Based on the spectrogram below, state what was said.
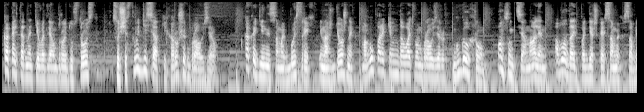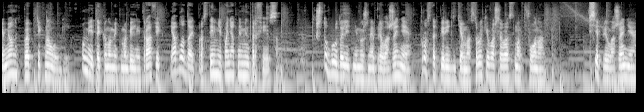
Как альтернатива для Android устройств существуют десятки хороших браузеров. Как один из самых быстрых и надежных могу порекомендовать вам браузер Google Chrome. Он функционален, обладает поддержкой самых современных веб-технологий, умеет экономить мобильный трафик и обладает простым и понятным интерфейсом. Чтобы удалить ненужное приложение, просто перейдите в настройки вашего смартфона, все приложения,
